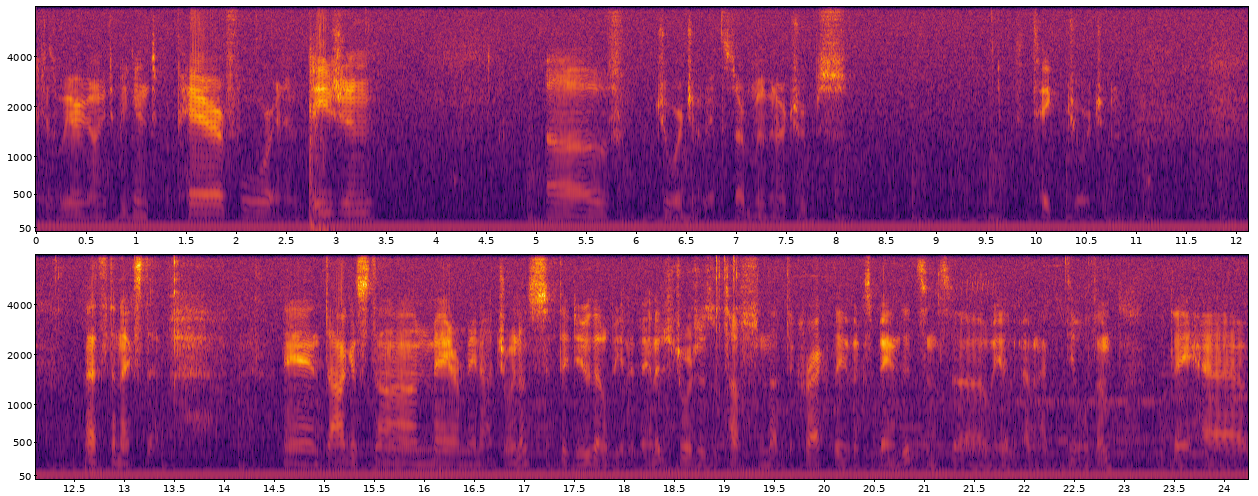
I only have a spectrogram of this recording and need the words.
because we are going to begin to prepare for an invasion of Georgia. We have to start moving our troops take Georgia. That's the next step. And Dagestan may or may not join us. If they do, that'll be an advantage. Georgia's a tough nut to crack. They've expanded since uh, we haven't had to deal with them. They have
